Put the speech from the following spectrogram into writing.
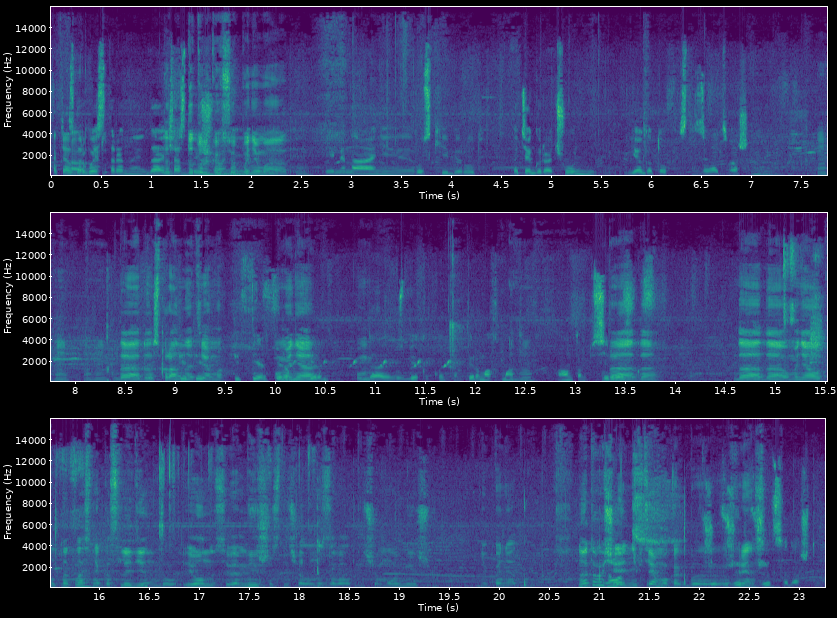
Хотя, с А, другой да- стороны, да, Да, часто да только все они- понимают. Имена они русские берут. Хотя говорят, что я готов вас называть вашим именем. Мгм, мгм. Да, да, странная тема. пер- У меня- пер- у- Да, узбек какой-то там, Пермахмат. Мгм. А он там Да, серьезно. да. Да, да, у меня вот одноклассник Аследин был, и он себя Миша сначала называл. Почему Миша? Непонятно. Но это вообще Ну вот не в тему, как бы, Жи- жи-. Житься, да, что ли?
